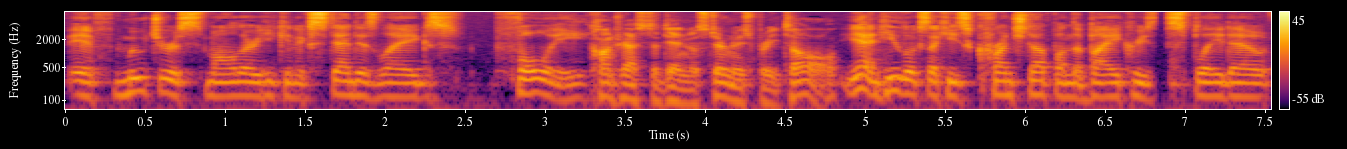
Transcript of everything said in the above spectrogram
If Moocher is smaller, he can extend his legs fully. Contrast to Daniel Stern, who's pretty tall. Yeah, and he looks like he's crunched up on the bike or he's splayed out.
